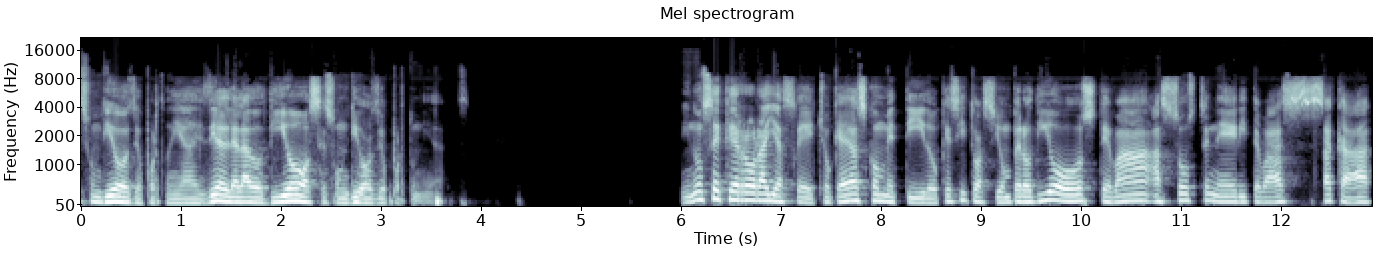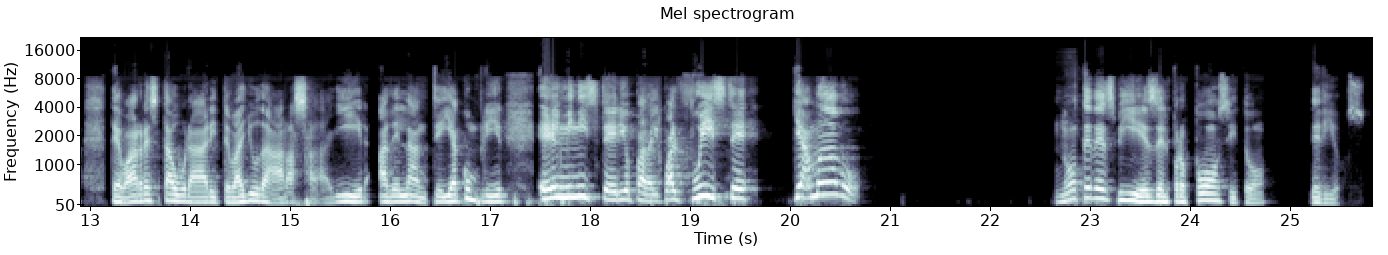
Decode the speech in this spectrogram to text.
es un Dios de oportunidades. Dile al de lado, Dios es un Dios de oportunidades. Y no sé qué error hayas hecho, qué hayas cometido, qué situación, pero Dios te va a sostener y te va a sacar, te va a restaurar y te va a ayudar a seguir adelante y a cumplir el ministerio para el cual fuiste llamado. No te desvíes del propósito de Dios.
